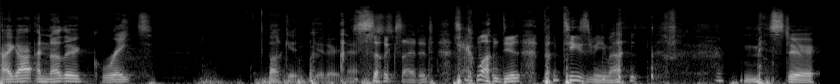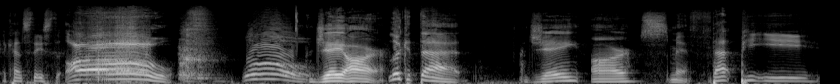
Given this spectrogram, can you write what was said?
I got another great bucket getter next. so excited. Come on, dude. Don't tease me, man. Mr. I can't stay still. Oh! Whoa! J.R. Look at that. J.R. Smith. That PE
